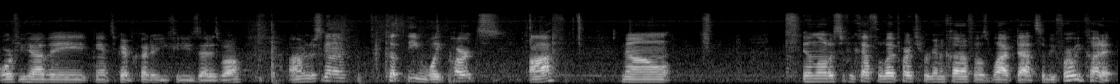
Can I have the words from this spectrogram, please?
or if you have a fancy paper cutter, you could use that as well. I'm just going to cut the white parts off. Now, you'll notice if we cut the white parts, we're going to cut off those black dots. So before we cut it,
